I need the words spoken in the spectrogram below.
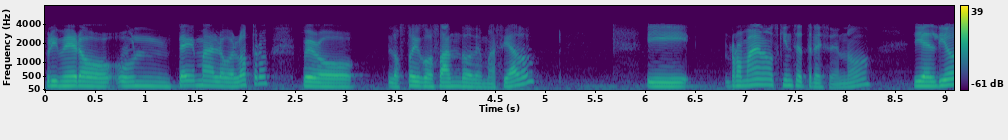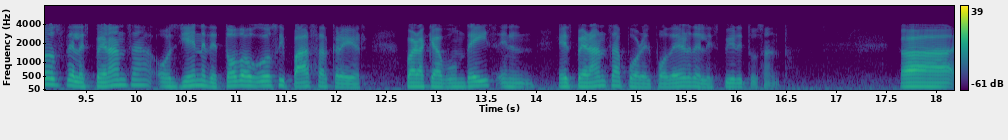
primero un tema, luego el otro, pero lo estoy gozando demasiado. Y Romanos 15:13, ¿no? Y el Dios de la esperanza os llene de todo gozo y paz al creer, para que abundéis en esperanza por el poder del Espíritu Santo. Uh,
